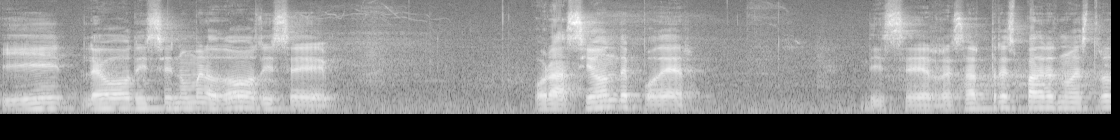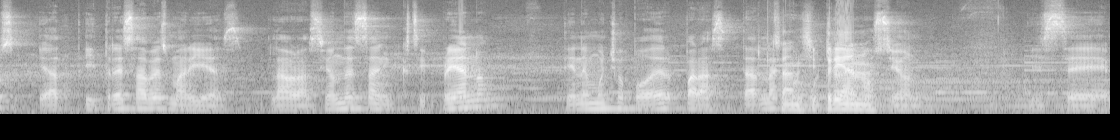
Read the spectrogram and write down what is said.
Y luego dice número dos, dice oración de poder. Dice rezar tres Padres Nuestros y, a- y tres Aves Marías. La oración de San Cipriano tiene mucho poder para citarla San con Cipriano. mucha devoción. Dice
